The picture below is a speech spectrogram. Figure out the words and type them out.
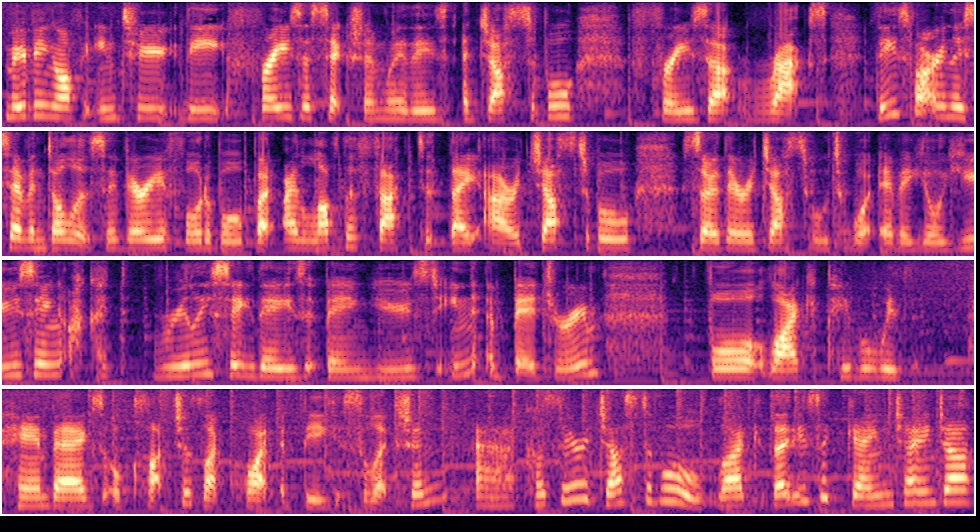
Moving off into the freezer section where these adjustable freezer racks. These were only $7, so very affordable, but I love the fact that they are adjustable, so they're adjustable to whatever you're using. I could really see these being used in a bedroom for like people with handbags or clutches, like quite a big selection, because uh, they're adjustable. Like that is a game changer.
